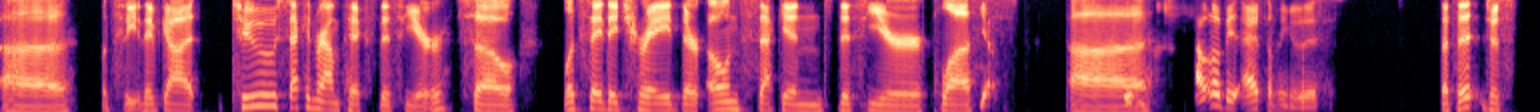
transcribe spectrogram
Uh, let's see, they've got two second round picks this year. So let's say they trade their own second this year plus. Yeah. Uh, I don't know if they add something to this. That's it. Just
